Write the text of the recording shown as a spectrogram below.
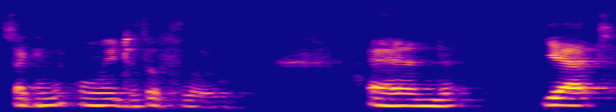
second only to the flu. And yet,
